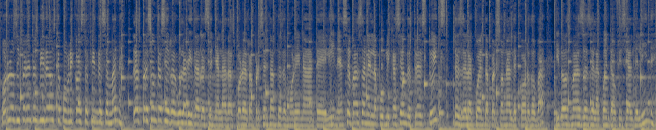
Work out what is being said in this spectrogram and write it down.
por los diferentes videos que publicó este fin de semana. Las presuntas irregularidades señaladas por el representante de Morena ante el INE se basan en la publicación de tres tweets desde la cuenta personal de Córdoba y dos más desde la cuenta oficial del INE.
